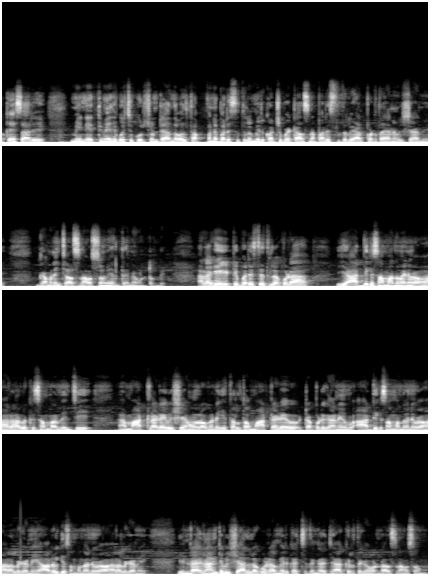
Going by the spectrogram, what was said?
ఒకేసారి మీ నెత్తి మీదకి వచ్చి కూర్చుంటే అందువల్ల తప్పని పరిస్థితుల్లో మీరు ఖర్చు పెట్టాల్సిన పరిస్థితులు ఏర్పడతాయన్న విషయాన్ని గమనించాల్సిన అవసరం ఎంతైనా ఉంటుంది. అలాగే ఎట్టి పరిస్థితుల్లో కూడా ఈ ఆర్థిక సంబంధమైన వ్యవహారాలకు సంబంధించి మాట్లాడే విషయంలో కానీ ఇతరులతో మాట్లాడేటప్పుడు కానీ ఆర్థిక సంబంధమైన వ్యవహారాలు కానీ ఆరోగ్య సంబంధమైన వ్యవహారాలు కానీ ఇంకా ఇలాంటి విషయాల్లో కూడా మీరు ఖచ్చితంగా జాగ్రత్తగా ఉండాల్సిన అవసరం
